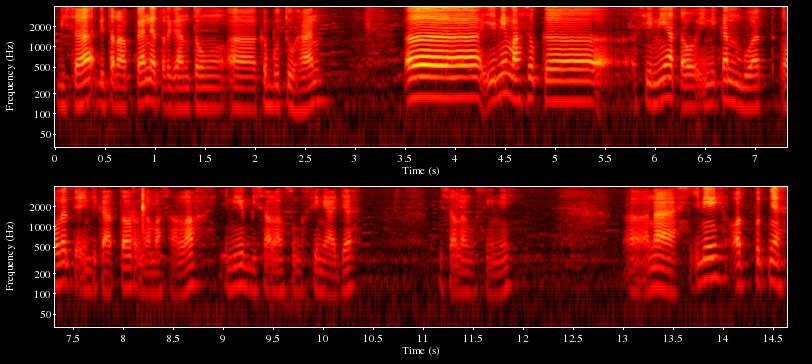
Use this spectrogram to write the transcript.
bisa diterapkan ya tergantung uh, kebutuhan. Uh, ini masuk ke sini atau ini kan buat LED ya indikator nggak masalah. Ini bisa langsung ke sini aja. Bisa langsung sini. Uh, nah ini outputnya.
